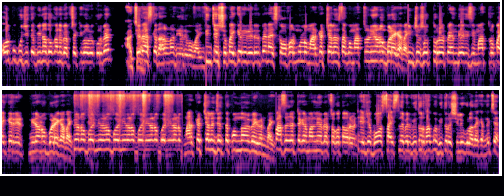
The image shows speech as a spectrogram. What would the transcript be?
অল্প পুঁজিতে বিনা দোকানে ব্যবসা কীভাবে করবেন? সেটা আজকে ধারণা দিয়ে দেবো ভাই। তিন চারশো পাইকারি রেটের পেন, আজকে অফার মূল্য মার্কেট চ্যালেঞ্জ থাকবে মাত্র নিরানব্বই টাকা ভাই। তিনশো সত্তর এর পেন দিয়ে দিছি মাত্র পাইকারি রেট নিরানব্বই টাকা ভাই। নিরানব্বই নিরানব্বই নিরানব্বই নিরানব্বই নিরানব্বই। মার্কেট চ্যালেঞ্জের তো কম দামে পাইবেন ভাই। পাঁচ হাজার টাকার মাল নিয়ে ব্যবসা করতে পারবেন। এই যে বস সাইজ লেভেল ভিতর থাকবে, ভিতরে শিলিগুলা দেখেন, দেখছেন?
